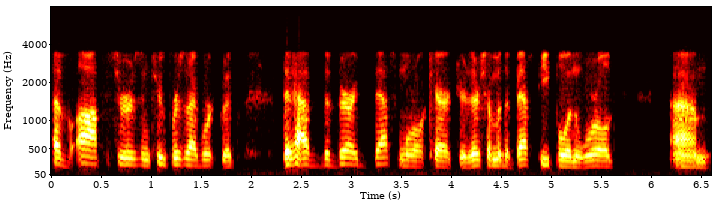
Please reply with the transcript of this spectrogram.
of officers and troopers I've worked with that have the very best moral character. They're some of the best people in the world. Um,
